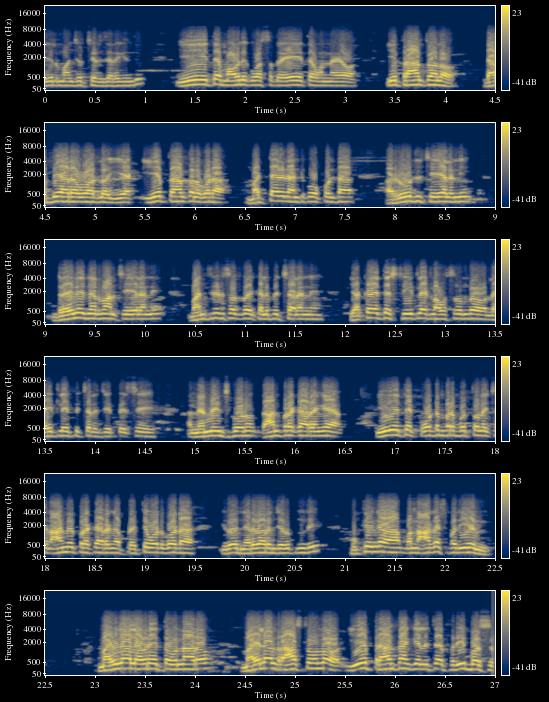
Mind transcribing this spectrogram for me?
నిధులు మంజూరు చేయడం జరిగింది. ఏ అయితే మౌలిక వసతులు ఏ అయితే ఉన్నాయో ఈ ప్రాంతంలో డెబ్బై ఆరో వార్డులో ఏ ఏ ప్రాంతంలో కూడా మట్టి అనేది అంటుకోకుండా రోడ్లు చేయాలని డ్రైనేజ్ నిర్మాణం చేయాలని మంచినీటి సదుపాయం కల్పించాలని ఎక్కడైతే స్ట్రీట్ లైట్లు అవసరం ఉందో లైట్లు వేయించాలని చెప్పేసి నిర్ణయించుకోవడం. దాని ప్రకారంగా ఏదైతే కూటమి ప్రభుత్వం ఇచ్చిన హామీ ప్రకారంగా ప్రతి ఒక్కటి కూడా ఈరోజు నెరవేరడం జరుగుతుంది. ముఖ్యంగా మొన్న ఆగస్టు పదిహేను మహిళలు ఎవరైతే ఉన్నారో మహిళలు రాష్ట్రంలో ఏ ప్రాంతానికి వెళ్తే ఫ్రీ బస్సు.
